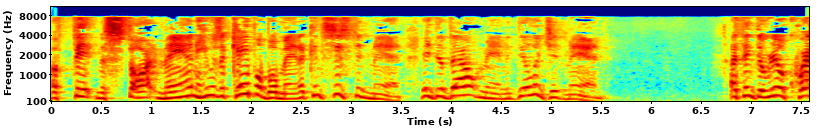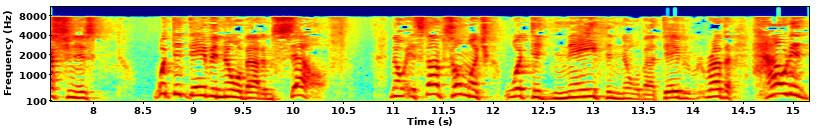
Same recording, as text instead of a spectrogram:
a, fit and a start man. He was a capable man, a consistent man, a devout man, a diligent man. I think the real question is, what did David know about himself? No, it's not so much what did Nathan know about David, but rather how did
